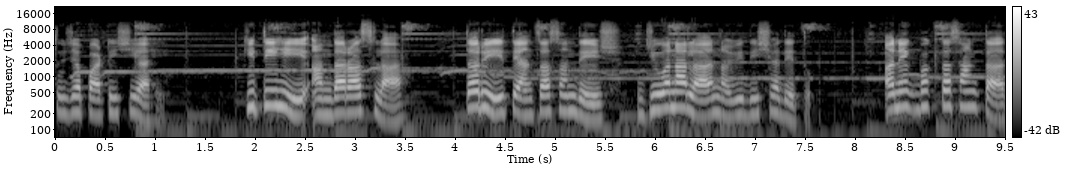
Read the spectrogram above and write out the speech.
तुझ्या पाठीशी आहे. कितीही अंधार असला तरी त्यांचा संदेश जीवनाला नवी दिशा देतो. अनेक भक्त सांगतात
